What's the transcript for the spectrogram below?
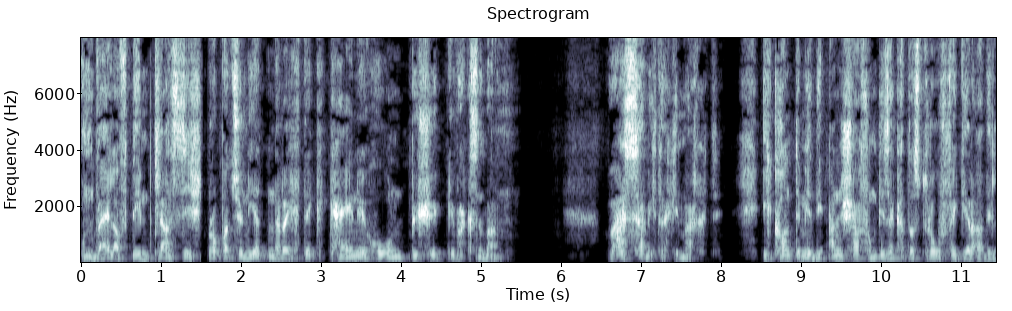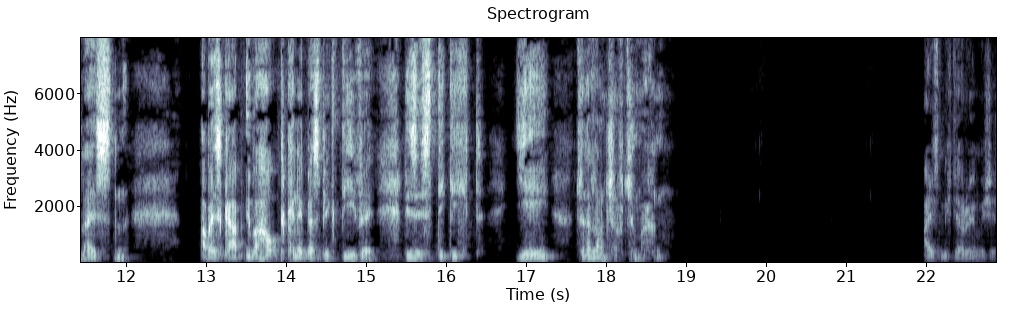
und weil auf dem klassisch proportionierten Rechteck keine hohen Büsche gewachsen waren. Was habe ich da gemacht? Ich konnte mir die Anschaffung dieser Katastrophe gerade leisten, aber es gab überhaupt keine Perspektive, dieses Dickicht je zu einer Landschaft zu machen. Als mich der römische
